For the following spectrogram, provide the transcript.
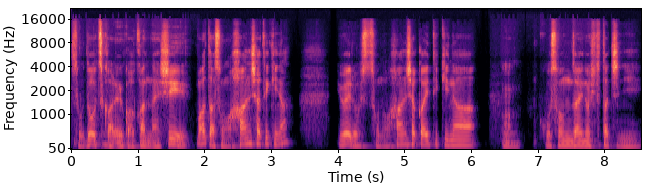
そう、どう使われるかわかんないし、まああとはその反射的な、いわゆるその反社会的なうんこう存在の人たちに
